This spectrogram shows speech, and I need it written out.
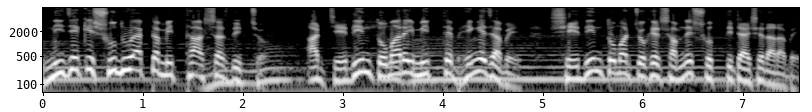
নিজেকে শুধু একটা মিথ্যা আশ্বাস দিচ্ছ। আর যেদিন তোমার এই মিথ্যে ভেঙে যাবে, সেদিন তোমার চোখের সামনে সত্যিটা এসে দাঁড়াবে।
